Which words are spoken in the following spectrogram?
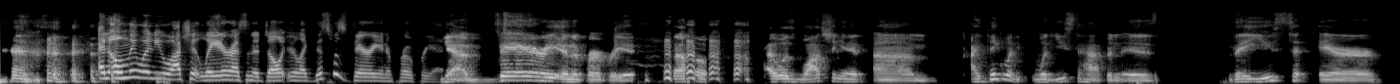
and only when you watch it later as an adult, you're like, this was very inappropriate. Yeah, very inappropriate. So I was watching it. Um, I think what what used to happen is they used to air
